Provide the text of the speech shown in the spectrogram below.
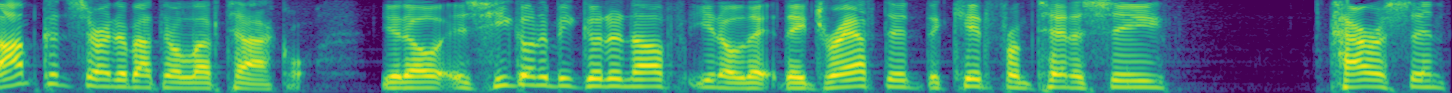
I'm concerned about their left tackle. You know, is he going to be good enough? You know, they, they drafted the kid from Tennessee, Harrison.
